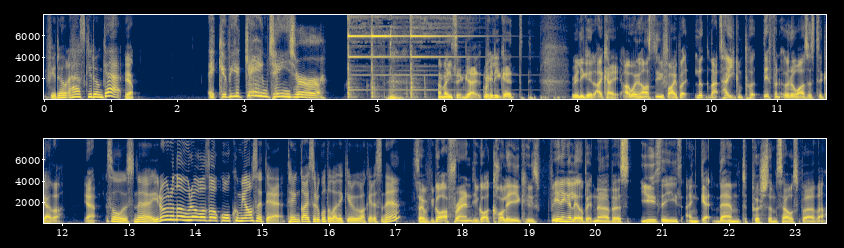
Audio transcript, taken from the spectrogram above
If you don't ask, you don't get. Yep. It could be a game changer. Amazing. Yeah, really good. Really good. Okay, I won't ask you five, but look, that's how you can put different urawazas together. Yeah. そうですね。いろいろな裏技をこう組み合わせて展開することができるわけですね。So if you've got a friend, you've got a colleague who's feeling a little bit nervous, use these and get them to push themselves further.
